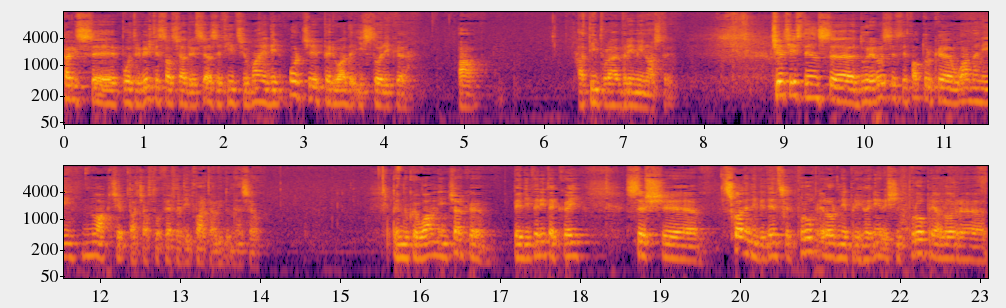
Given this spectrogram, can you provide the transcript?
care se potrivește sau se adresează ființei umane din orice perioadă istorică a, a timpului a vremii noastre. Ceea ce este însă dureros este faptul că oamenii nu acceptă această ofertă din partea lui Dumnezeu. Pentru că oamenii încearcă pe diferite căi să-și uh, scoată în evidență propriilor neprihănire și propria lor uh,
